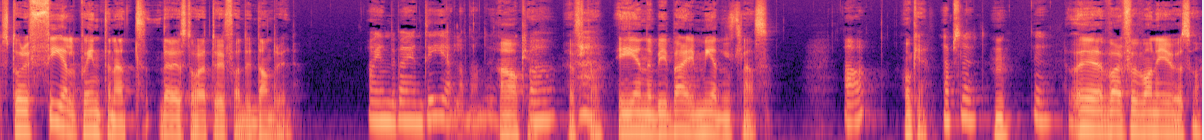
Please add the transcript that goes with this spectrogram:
Står det fel på internet där det står att du är född i Danderyd? Ja, Enebyberg är en del av Danderyd. Ah, okay. Ja, jag förstår. Är Enebyberg medelklass? Ja, okay. absolut. Mm. Eh, varför var ni i USA?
